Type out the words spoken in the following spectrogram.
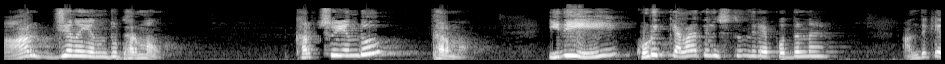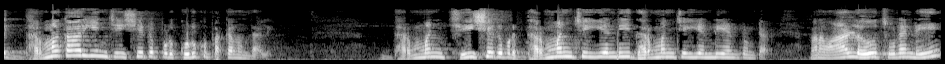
ఆర్జన ఎందు ధర్మం ఖర్చు ఎందు ధర్మం. ఇది కొడుక్కి ఎలా తెలుస్తుంది రేపు పొద్దున్న? అందుకే ధర్మకార్యం చేసేటప్పుడు కొడుకు పక్కన ఉండాలి. ధర్మం చేసేటప్పుడు ధర్మం చెయ్యండి ధర్మం చెయ్యండి అంటుంటారు. మన వాళ్ళు చూడండి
